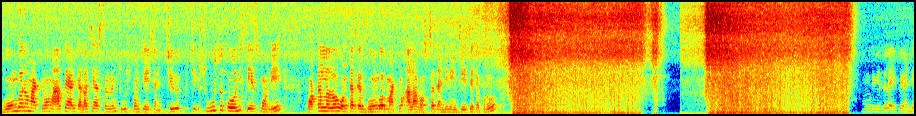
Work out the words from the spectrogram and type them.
గోంగూర మటను మాలతాయి అంటే ఎలా చేస్తుందని చూసుకొని చేసాను చూ- చూసుకొని చేసుకోండి. హోటళ్ళలో ఉంటుంది కదా గోంగూర మటను అలాగ వస్తుందండి నేను చేసేటప్పుడు. మూడు విజులు అయిపోయండి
